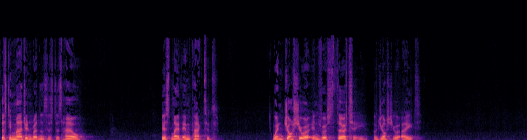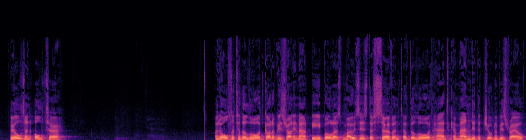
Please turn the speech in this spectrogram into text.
Just imagine, brothers and sisters, how this may have impacted when Joshua, in verse 30 of Joshua 8, builds an altar, an altar to the Lord God of Israel in Mount Ebal, as Moses, the servant of the Lord, had commanded the children of Israel,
